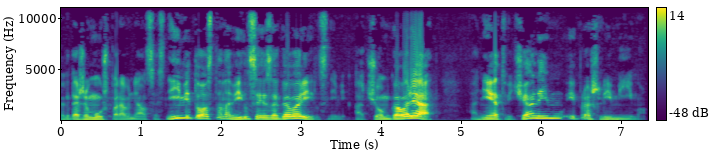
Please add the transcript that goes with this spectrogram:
Когда же муж поравнялся с ними, то остановился и заговорил с ними. О чем говорят? Они отвечали ему и прошли мимо.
